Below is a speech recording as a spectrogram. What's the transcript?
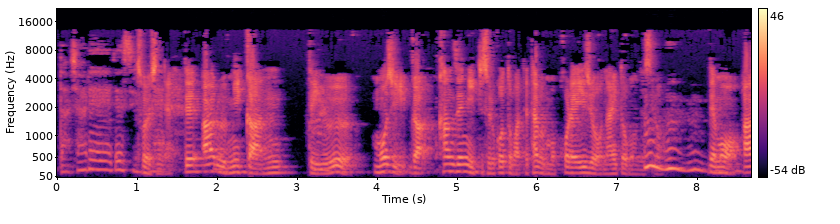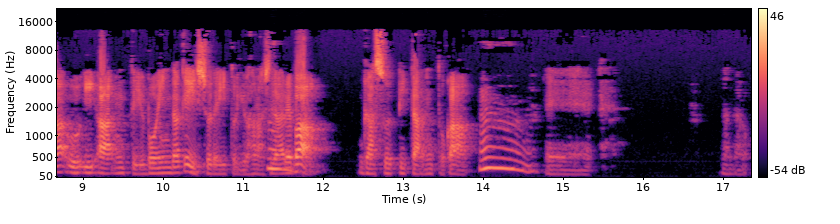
ダジャレですよね。そうです。ね。で、あるみかんっていう文字が完全に一致する言葉って多分もうこれ以上ないと思うんですよ。うんうんうん、でも、あ、う、い、あんっていう母音だけ一緒でいいという話であれば、ガスピタンとか、うん。えなんだろ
